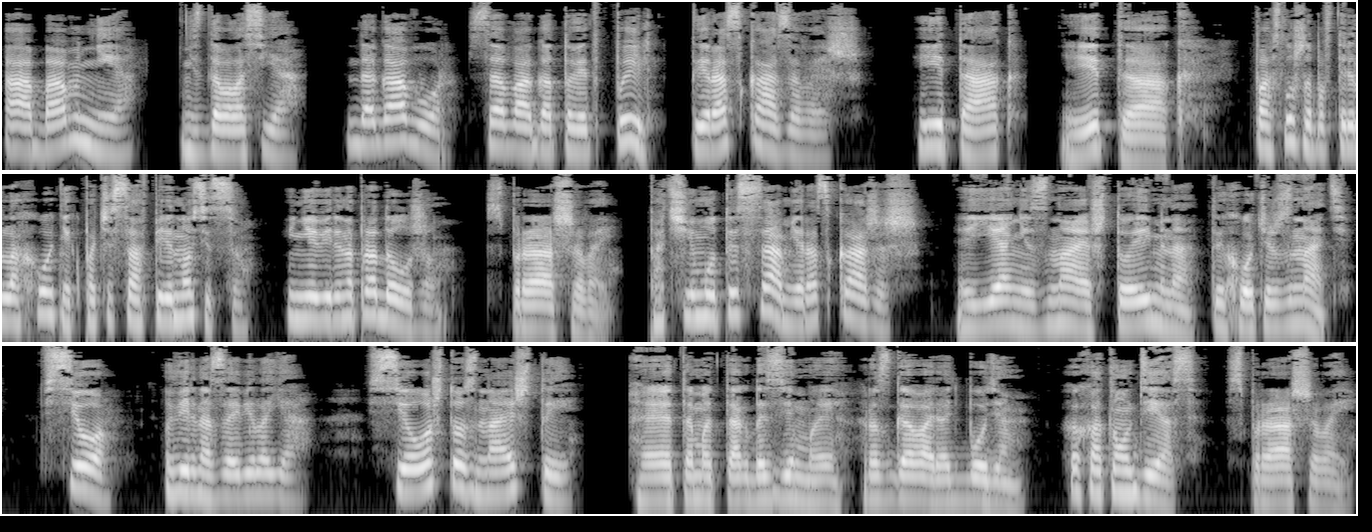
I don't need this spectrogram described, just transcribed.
«Обо мне», — не сдавалась я. «Договор. Сова готовит пыль, ты рассказываешь». «Итак». «Итак», — послушно повторил охотник, почесав переносицу, и неуверенно продолжил. «Спрашивай». «Почему ты сам не расскажешь?» «Я не знаю, что именно ты хочешь знать». «Все», — уверенно заявила я. «Все, что знаешь ты». «Это мы так до зимы разговаривать будем», — хохотнул Диас. «Спрашивай».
